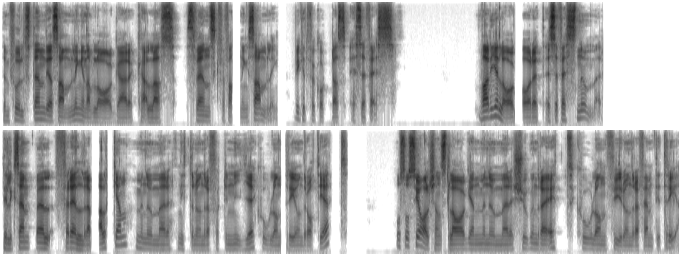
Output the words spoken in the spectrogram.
Den fullständiga samlingen av lagar kallas Svensk författningssamling, vilket förkortas SFS. Varje lag har ett SFS-nummer. Till exempel föräldrabalken med nummer 1949 381 och socialtjänstlagen med nummer 2001 453.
